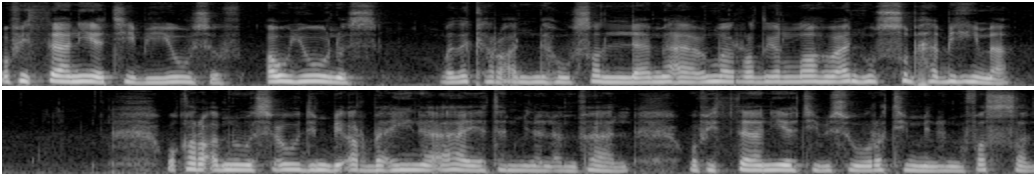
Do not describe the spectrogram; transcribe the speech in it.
وفي الثانية بيوسف أو يونس وذكر أنه صلى مع عمر رضي الله عنه الصبح بهما. وقرأ ابن مسعود بأربعين آية من الأنفال وفي الثانية بسورة من المفصل.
